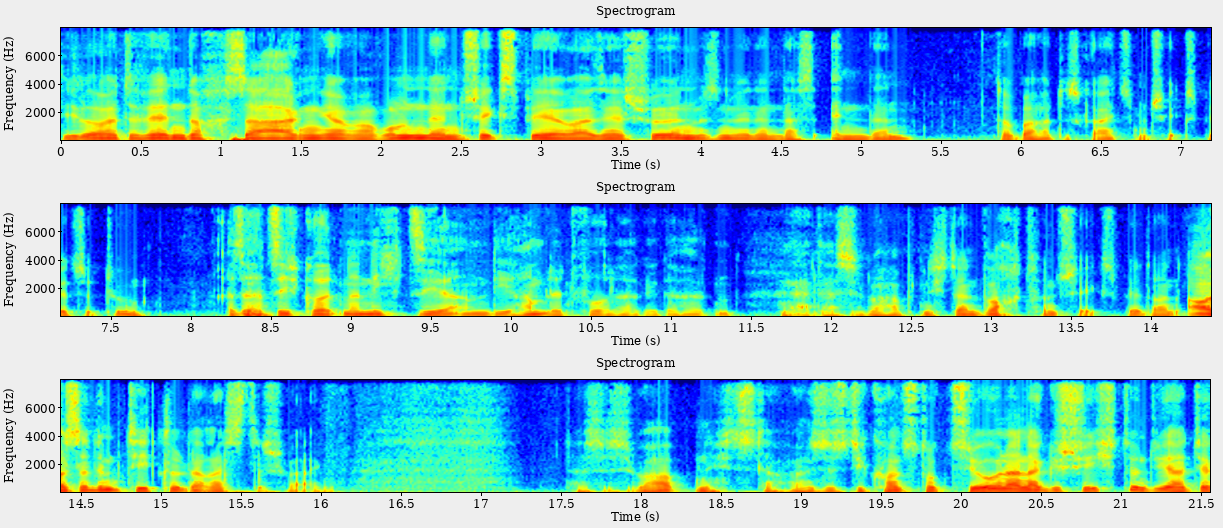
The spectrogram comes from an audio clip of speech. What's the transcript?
Die Leute werden doch sagen, ja, warum denn? Shakespeare war sehr schön, müssen wir denn das ändern? Dabei hat es gar nichts mit Shakespeare zu tun. Also hat sich Keutner nicht sehr an die Hamlet-Vorlage gehalten. Na, da ist überhaupt nicht ein Wort von Shakespeare drin, außer dem Titel Der Rest des Schweigen. Das ist überhaupt nichts davon. Es ist die Konstruktion einer Geschichte und die hat ja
